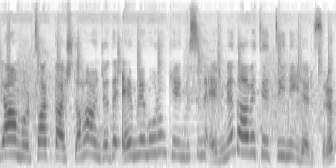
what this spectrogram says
Yağmur Taktaş daha önce de Emre Mor'un kendisini evine davet ettiğini ileri sürüp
